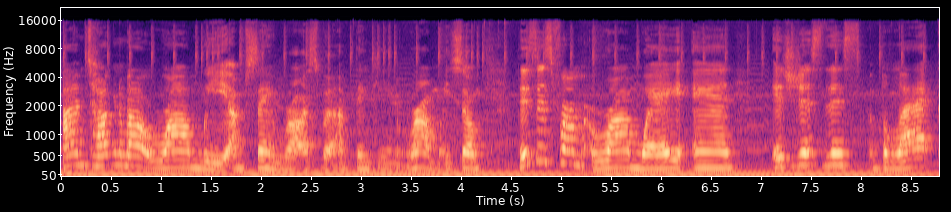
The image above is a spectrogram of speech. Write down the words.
I'm talking about Romwe. I'm saying Ross, but I'm thinking Romwe. So this is from Romwe and it's just this black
